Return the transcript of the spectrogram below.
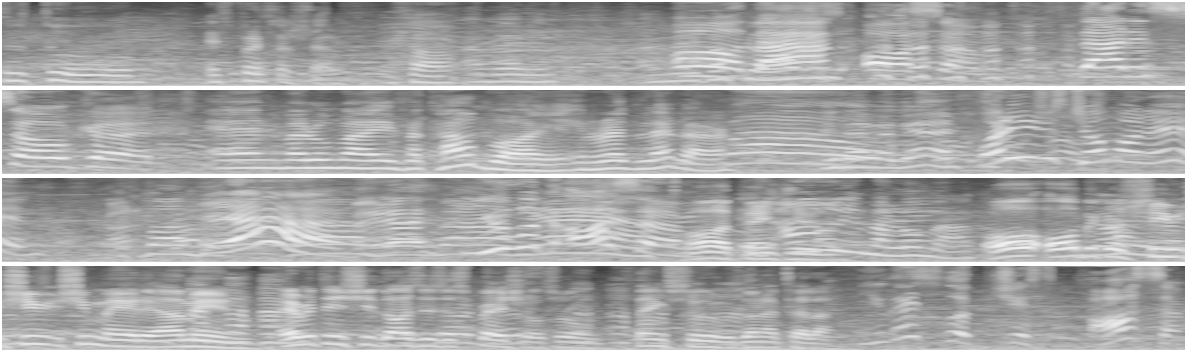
to, to express ourselves. So I'm very, I'm very Oh, that is awesome. that is so good. And Maluma is a cowboy in red leather. Wow. Is guess? Why don't you just jump on in? Yeah. Yeah. You look awesome. Oh, thank it's you. Only Maluma. All, all because she, she she made it. I mean, everything she does is special. So thanks to Donatella. You guys look just awesome.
